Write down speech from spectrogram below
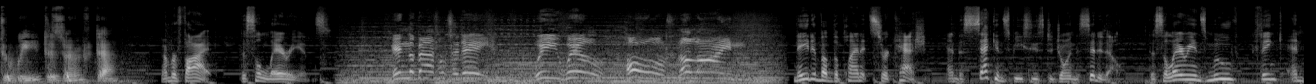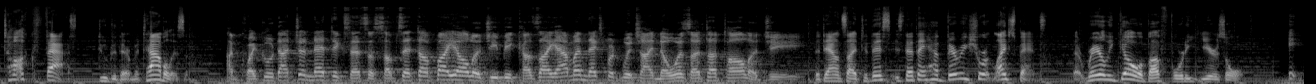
Do we deserve death? Number 5. The Salarians. In the battle today, we will hold the line! Native of the planet Sur'Kesh and the second species to join the Citadel, the Salarians move, think, and talk fast due to their metabolism. I'm quite good at genetics as a subset of biology because I am an expert, which I know is a tautology. The downside to this is that they have very short lifespans that rarely go above 40 years old. It,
